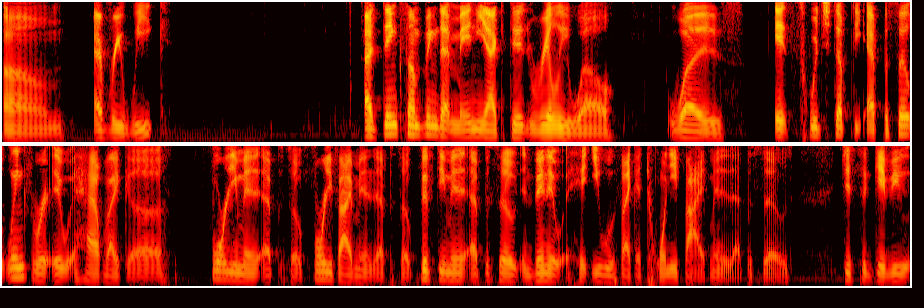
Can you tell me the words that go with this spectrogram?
um, every week. I think something that Maniac did really well was it switched up the episode length where it would have like a 40 minute episode, 45 minute episode, 50 minute episode, and then it would hit you with like a 25 minute episode just to give you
